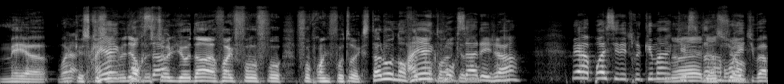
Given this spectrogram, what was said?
mais euh, voilà. Qu'est-ce que Rien ça veut dire, monsieur Liodin Enfin, il faut, faut, faut prendre une photo avec Stallone, en fait. Rien que pour ça déjà. Mais après, c'est des trucs humains. Ouais, bien sûr. tu vas,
